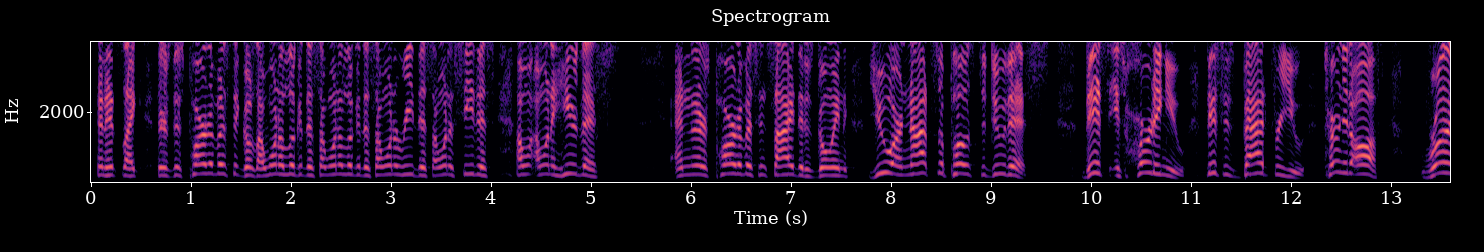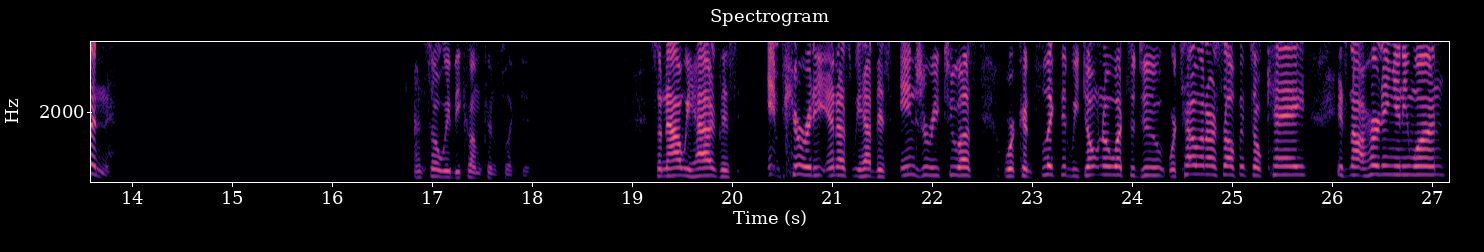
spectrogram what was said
And it's like there's this part of us that goes, I want to look at this, I want to look at this, I want to read this, I want to see this, I want, want to hear this. And there's part of us inside that is going, You are not supposed to do this. This is hurting you. This is bad for you. Turn it off. Run. And so we become conflicted. So now we have this impurity in us. We have this injury to us. We're conflicted. We don't know what to do. We're telling ourselves it's okay. It's not hurting anyone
